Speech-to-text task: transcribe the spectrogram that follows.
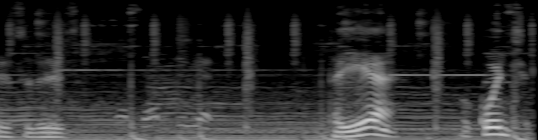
Дивіться, дивіться. Та є, окунчик.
